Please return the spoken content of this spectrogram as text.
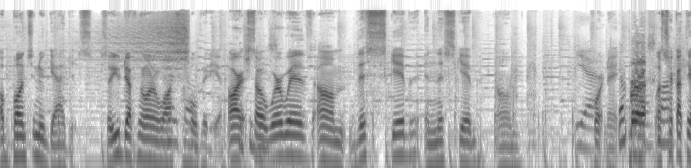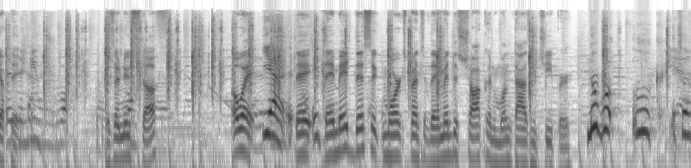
a bunch of new gadgets. So you definitely want to watch the whole video. Alright, so we're with um this skib and this skib, um, Yeah. Fortnite. Yep. Let's check out the There's a update. new dro- Is there new stuff? Oh wait, Yeah, They it's, they made this like, more expensive. They made this shotgun 1,000 cheaper. no, but look, it's Yeah.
